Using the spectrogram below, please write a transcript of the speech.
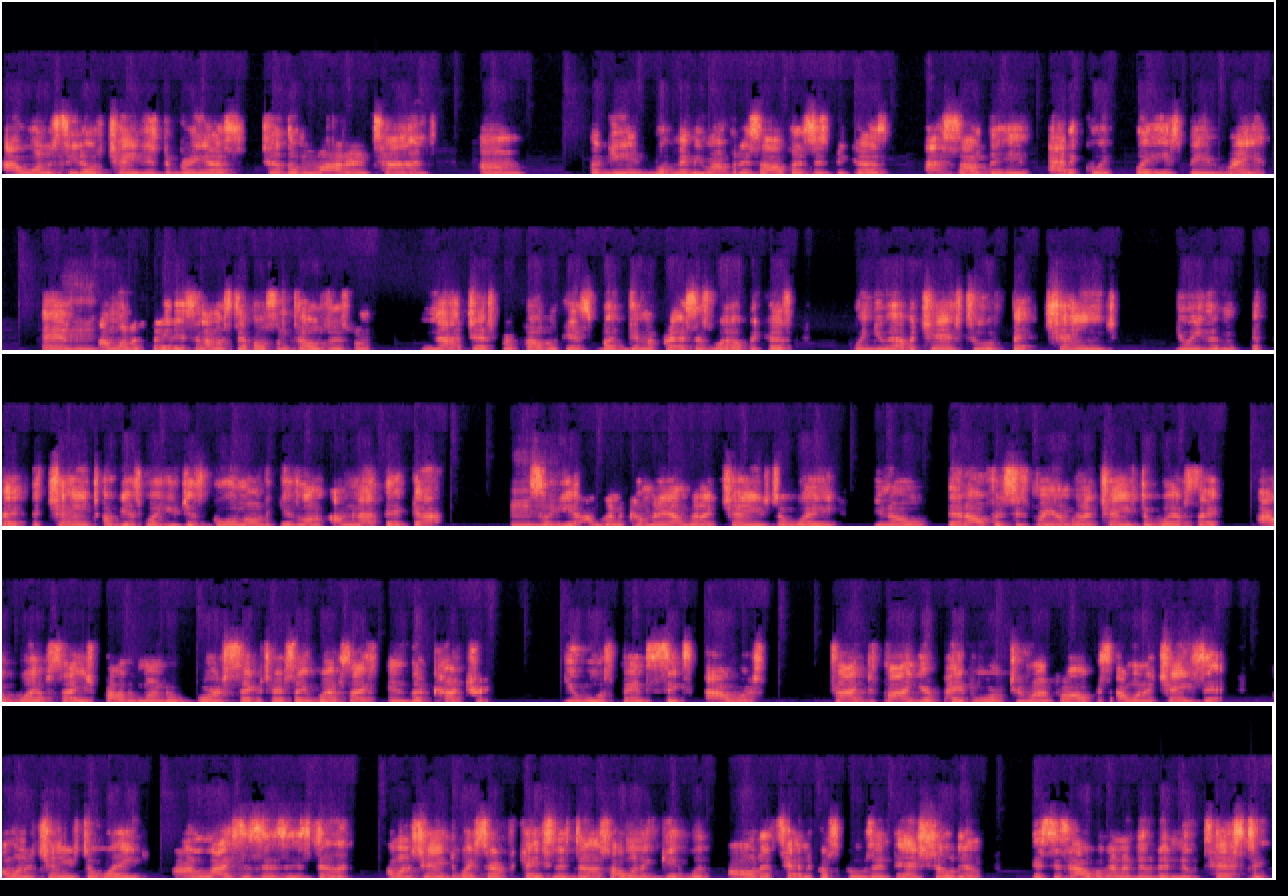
I want to see those changes to bring us to the modern times. Um, again, what made me run for this office is because I saw the inadequate way it's being ran. And mm-hmm. I'm going to say this, and I'm going to step on some toes with this one. Not just Republicans, but Democrats as well, because when you have a chance to affect change, you either affect the change or guess what? You just go along to get along. I'm not that guy. Mm-hmm. So yeah, I'm going to come in. I'm going to change the way you know that office is ran. I'm going to change the website. Our website is probably one of the worst Secretary of State websites in the country you will spend six hours trying to find your paperwork to run for office. I want to change that. I want to change the way our licenses is done. I want to change the way certification is done. So I want to get with all the technical schools and, and show them this is how we're going to do the new testing.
